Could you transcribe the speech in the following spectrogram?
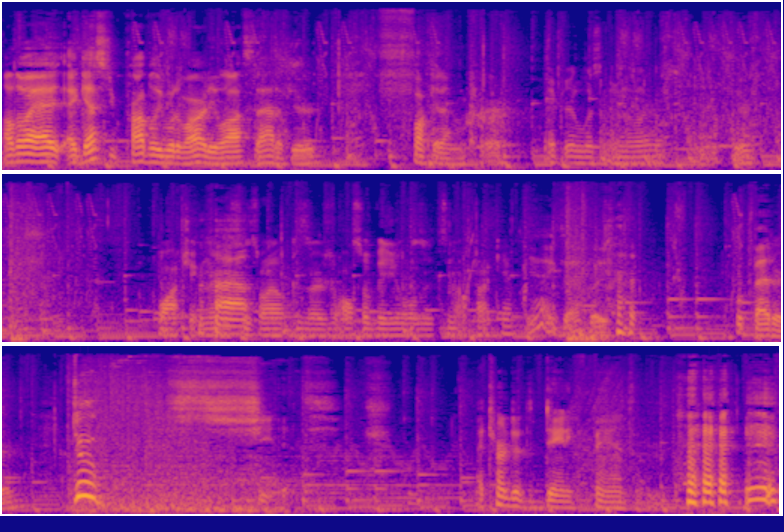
Although I, I guess you probably would have already lost that if you're. Fuck it, I don't care. If you're listening to this, If you're- watching this as well, because there's also visuals. It's not podcast. Yeah, exactly. We're better. Dude. Shit. I turned into Danny Phantom.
